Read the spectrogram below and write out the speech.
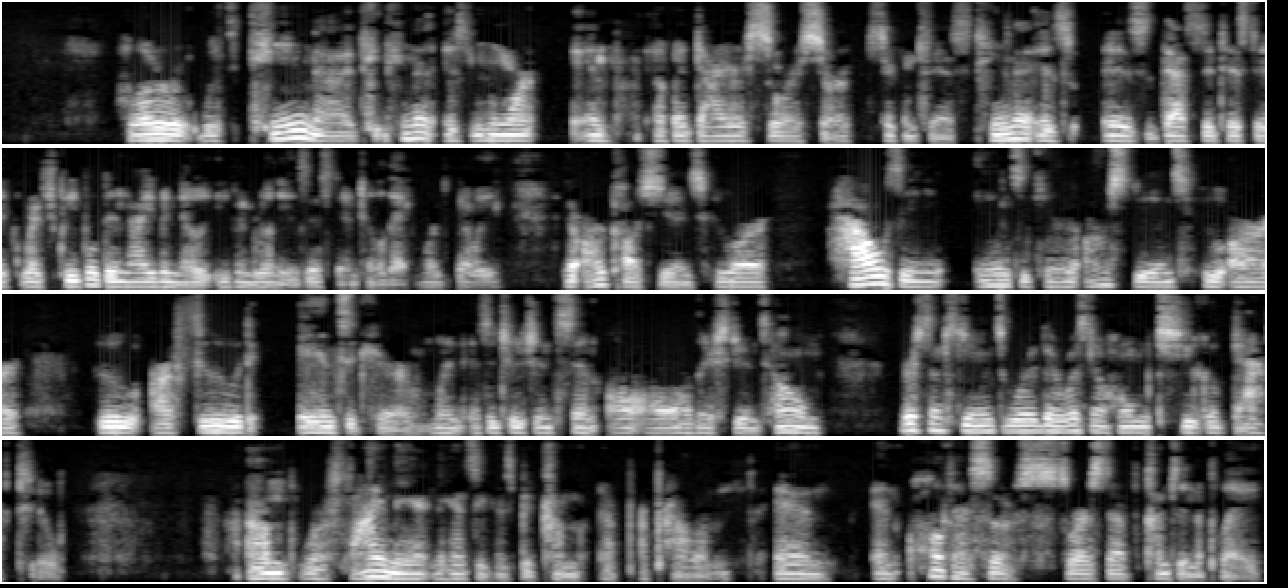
However, with Tina, Tina is more in of a dire source or circumstance. Tina is is that statistic which people did not even know even really existed until that word going. There are college students who are housing insecure. Are students who are who are food insecure when institutions send all, all their students home. There some students where there was no home to go back to um, where financing has become a, a problem, and and all that sort of, sort of stuff comes into play.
